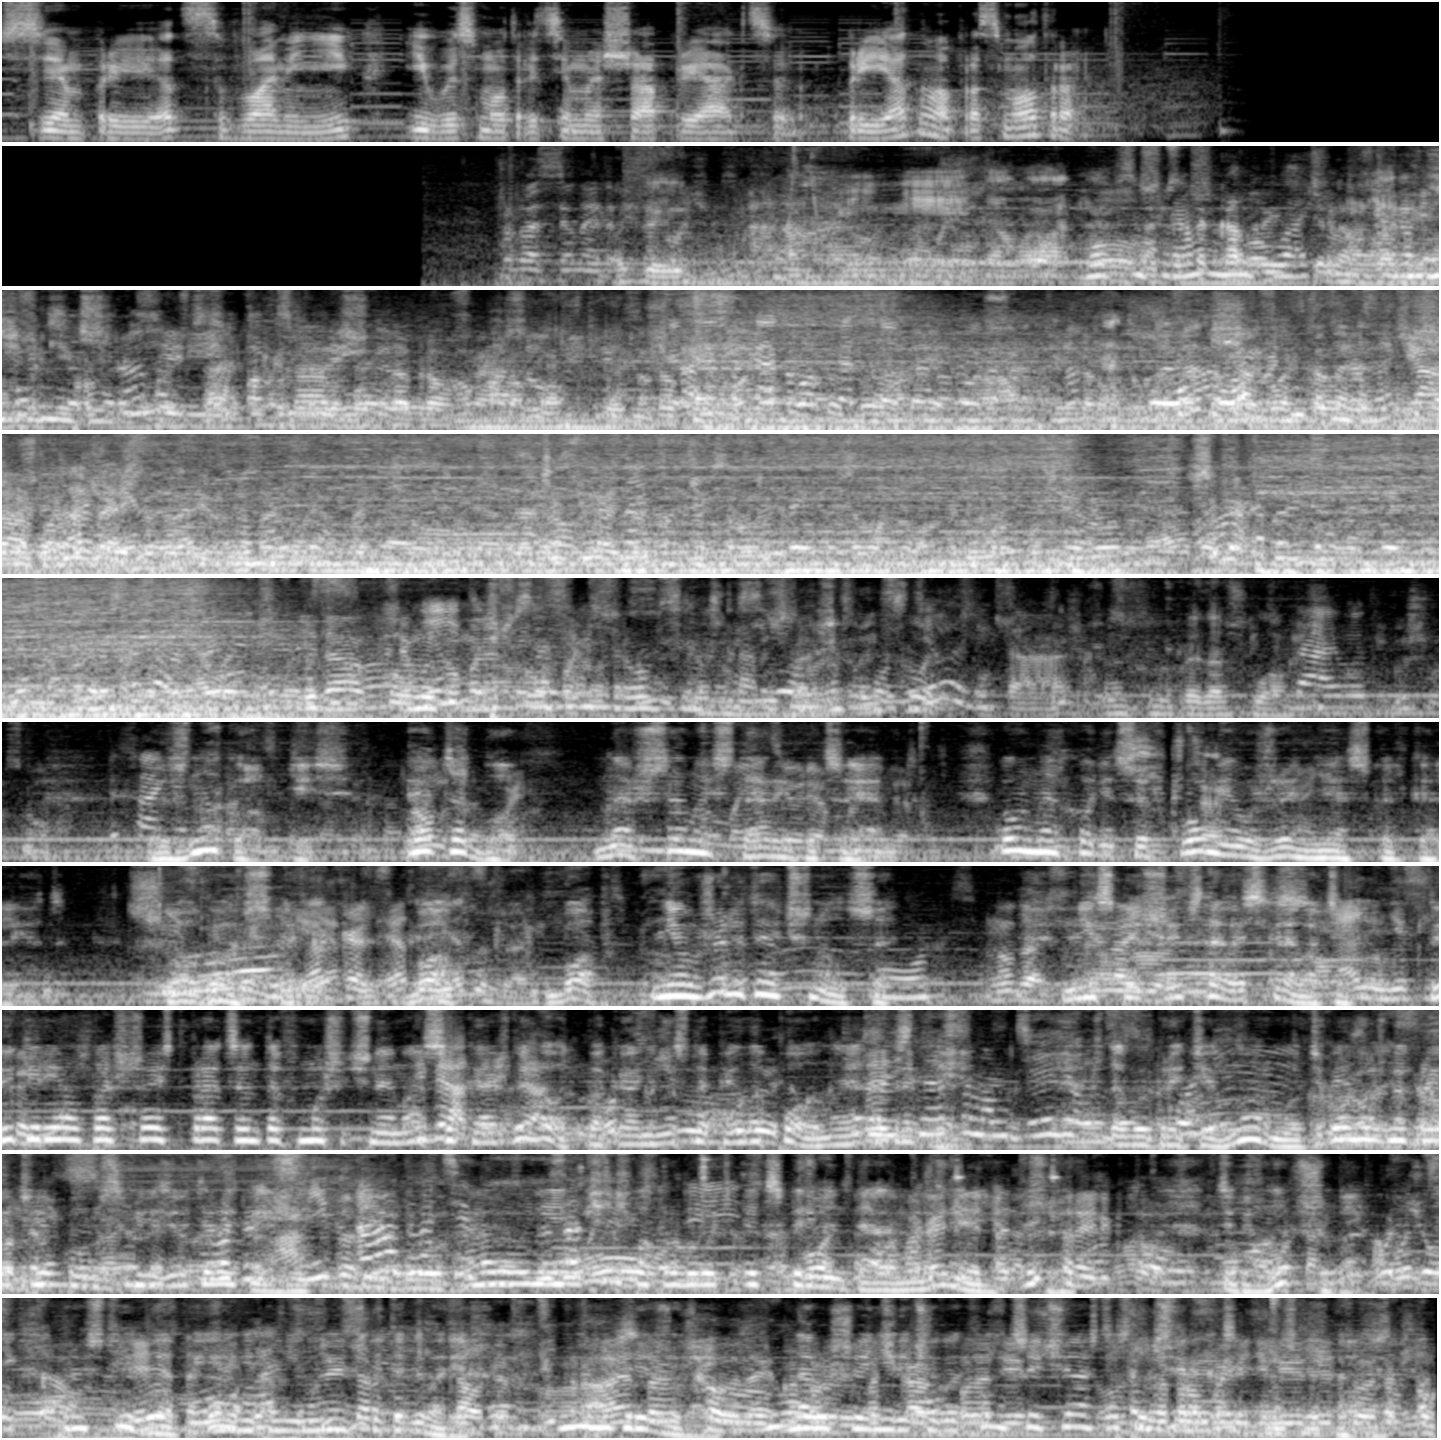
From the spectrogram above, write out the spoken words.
Всем привет, с вами Ник, и вы смотрите Мэшап реакцию. Приятного просмотра! Охренеть, да ладно. Вот Знакомьтесь, это Бог, наш самый старый пациент. Он находится в коме уже несколько лет. Боб, Боб, неужели ты очнулся? Ну да, Не спеши вставать с кровати. Ты терял по 6% мышечной массы Ребята, каждый ребята, год, пока вот не наступила полная То есть на атрофия. самом деле он Чтобы прийти в норму, тебе нужно пройти курс физиотерапии. А, А назад хочешь попробовать экспериментальную? Тебе лучше бы? Прости, Боб, я не понимаю, что ты говоришь. Ну, не переживай. Нарушение речевых функций часто случается.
